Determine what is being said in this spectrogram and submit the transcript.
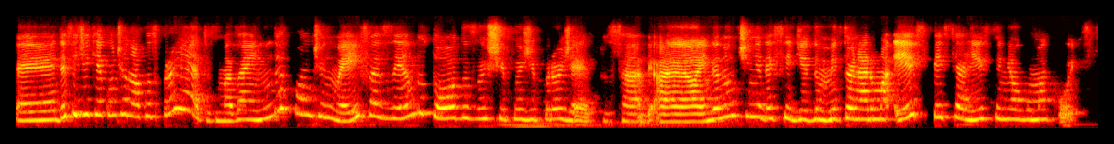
É, decidi que ia continuar com os projetos, mas ainda continuei fazendo todos os tipos de projetos, sabe? Ainda não tinha decidido me tornar uma especialista em alguma coisa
